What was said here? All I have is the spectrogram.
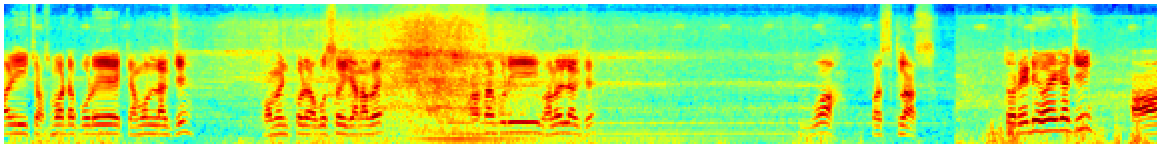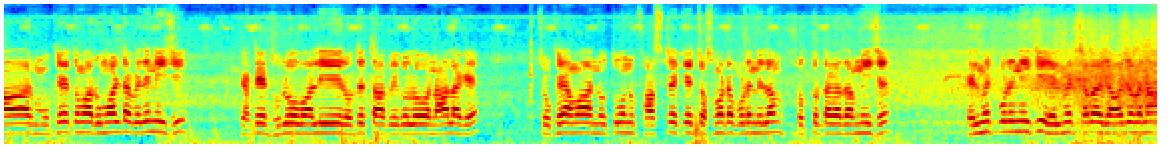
আর এই চশমাটা পরে কেমন লাগছে? কমেন্ট করে অবশ্যই জানাবে। আশা করি ভালোই লাগছে। বাহ ফার্স্ট ক্লাস তো রেডি হয়ে গেছি। আর মুখে তোমার রুমালটা বেঁধে নিয়েছি। যাতে ধুলো বালি, রোদের তাপ এগুলো না লাগে। চোখে আমার নতুন ফার্স্ট ট্র্যাকের চশমাটা পরে নিলাম, সত্তর টাকা দাম নিয়েছে। হেলমেট পরে নিয়েছি, হেলমেট ছাড়া যাওয়া যাবে না।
